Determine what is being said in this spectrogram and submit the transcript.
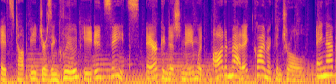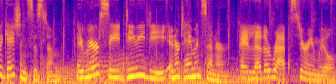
Its top features include heated seats, air conditioning with automatic climate control, a navigation system, a rear seat DVD entertainment center, a leather-wrapped steering wheel,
